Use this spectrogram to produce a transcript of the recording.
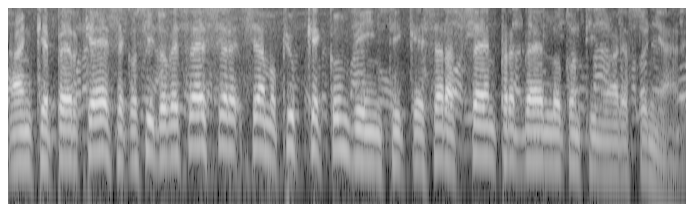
anche perché se così dovesse essere siamo più che convinti che sarà sempre bello continuare a sognare.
